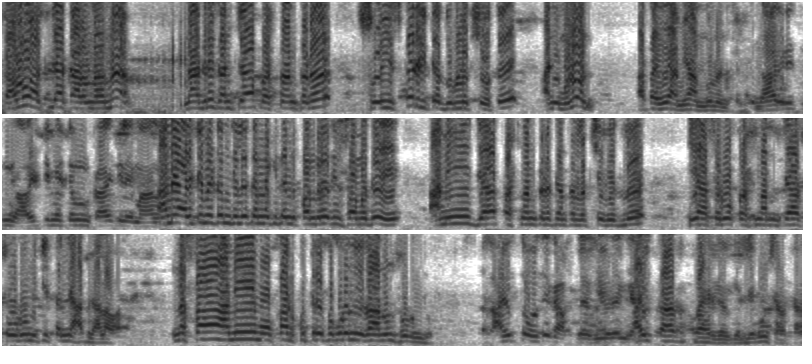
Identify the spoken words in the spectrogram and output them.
चालू असल्या कारणानं नागरिकांच्या प्रश्नांकडे सोयीस्कररित्या दुर्लक्ष होते आणि म्हणून आता हे आम्ही आंदोलन केलं. नागरिक अल्टिमेटम काय दिले आम्ही अल्टिमेटम दिलं त्यांना की त्यांनी पंधरा दिवसामध्ये आम्ही ज्या प्रश्नांकडे त्यांचं लक्ष वेधलं या सर्व प्रश्नांच्या सोडवणुकीत त्यांनी हात घालावा. नसता आम्ही मोकाट कुत्रे पकडून आणून सोडून देऊ. आयुक्त होते का आपल्या? आयुक्त आज बाहेर गेले म्हणून सरकार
